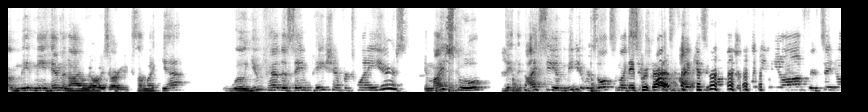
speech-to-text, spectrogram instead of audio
uh, me, me, him and I we always argue because I'm like, yeah, well, you've had the same patient for 20 years. In my school, they, I see immediate results in like they six progress. months. I, they're flicking me off. They're saying no,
